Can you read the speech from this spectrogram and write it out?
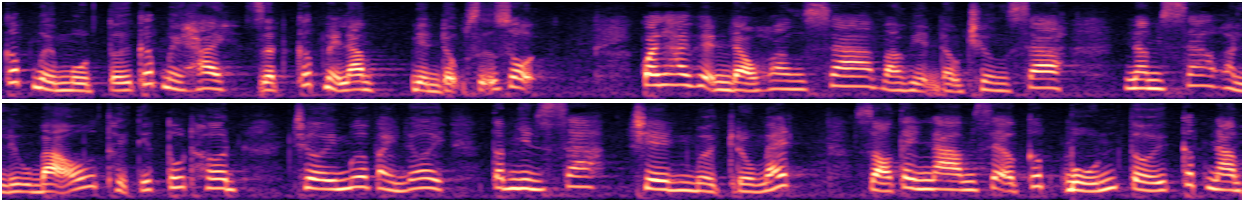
cấp 11 tới cấp 12, giật cấp 15, biển động dữ dội. Quanh hai huyện đảo Hoàng Sa và huyện đảo Trường Sa, nằm xa hoàn lưu bão, thời tiết tốt hơn, trời mưa vài nơi, tầm nhìn xa trên 10 km. Gió Tây Nam sẽ ở cấp 4 tới cấp 5.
